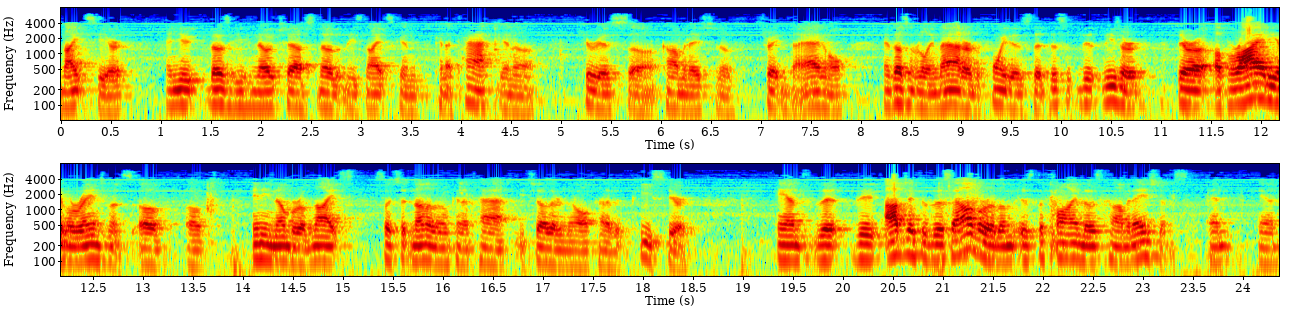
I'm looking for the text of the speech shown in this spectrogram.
knights here. And you, those of you who know chess know that these knights can can attack in a curious uh, combination of straight and diagonal. And it doesn't really matter. The point is that this, th- these are there are a variety of arrangements of, of any number of knights such that none of them can attack each other and they're all kind of at peace here. And the, the object of this algorithm is to find those combinations. And, and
